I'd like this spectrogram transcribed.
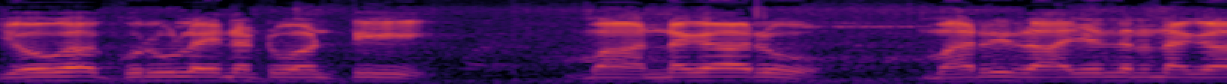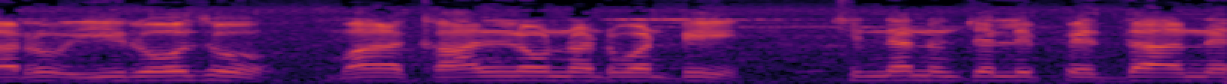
యోగా గురువులైనటువంటి మా అన్నగారు మర్రి రాజేంద్రన్న గారు ఈరోజు మా కాలనీలో ఉన్నటువంటి చిన్న నుంచి పెద్ద అనే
